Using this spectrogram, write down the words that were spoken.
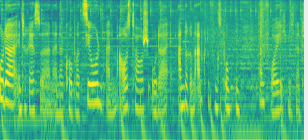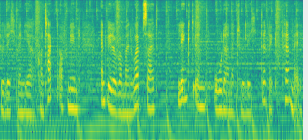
oder Interesse an einer Kooperation, einem Austausch oder anderen Anknüpfungspunkten, dann freue ich mich natürlich, wenn ihr Kontakt aufnehmt, entweder über meine Website, LinkedIn oder natürlich direkt per Mail.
